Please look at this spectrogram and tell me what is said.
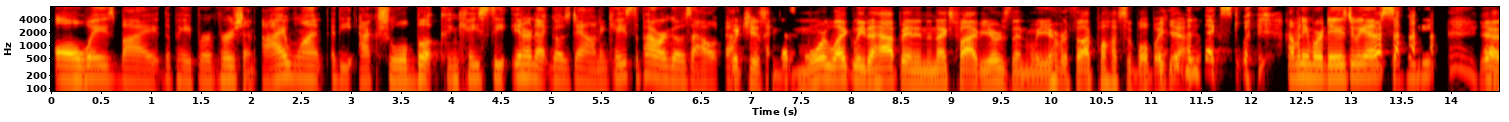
always buy the paper version. I want the actual book in case the internet goes down, in case the power goes out. Uh, Which is more likely to happen in the next five years than we ever thought possible. But yeah. next, how many more days do we have? 70? yeah,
